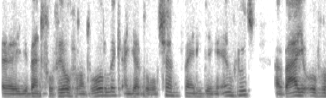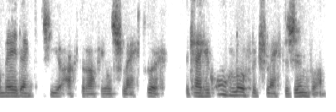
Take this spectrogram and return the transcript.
Uh, je bent voor veel verantwoordelijk en je hebt door ontzettend weinig dingen invloed. En waar je over meedenkt, zie je achteraf heel slecht terug. Daar krijg ik ongelooflijk slechte zin van.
